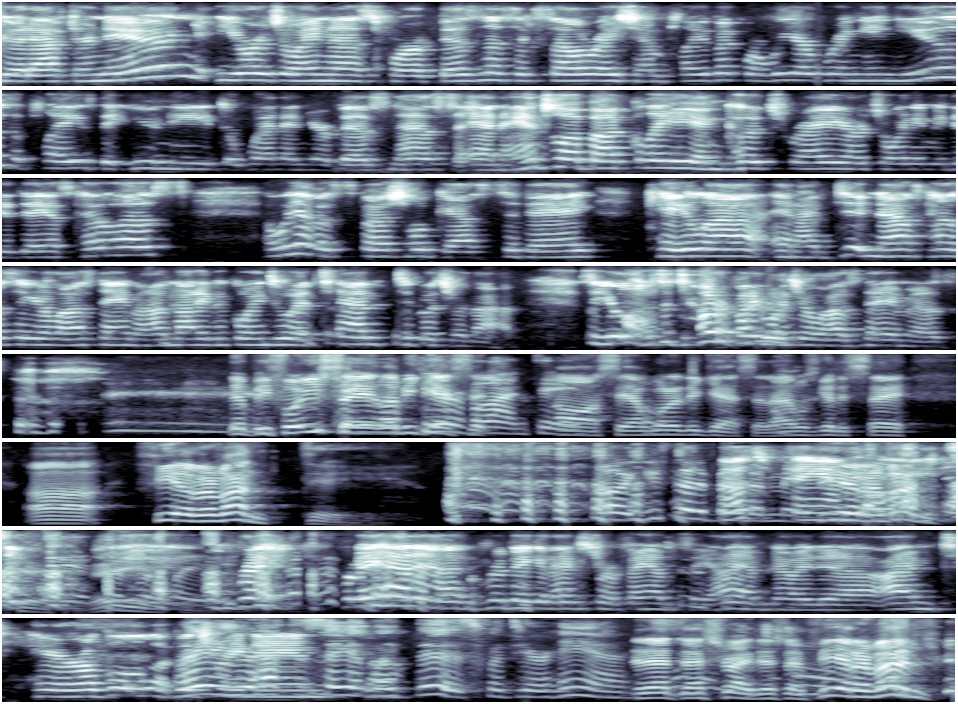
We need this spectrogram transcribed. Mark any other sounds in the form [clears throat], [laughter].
And good afternoon. You are joining us for a Business Acceleration Playbook where we are bringing you the plays that you need to win in your business. And Angela Buckley and Coach Ray are joining me today as co hosts. And we have a special guest today, Kayla. And I didn't ask how to say your last name, and I'm not even going to attempt to butcher that. So you'll have to [laughs] tell everybody what your last name is. Yeah, before you say Kayla it, let me guess it. Oh, see, I wanted to guess it. I was going to say uh, Fioravanti. Oh, you said it better than me. Ray, Ray had to make it extra fancy. I have no idea. I'm terrible at Ray, you names, have to say so. it like this with your hand. That, that's right. That's a Fioravanti.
